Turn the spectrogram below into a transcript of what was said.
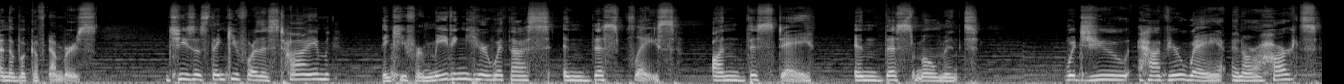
and the book of Numbers. Jesus, thank you for this time. Thank you for meeting here with us in this place, on this day, in this moment. Would you have your way in our hearts,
